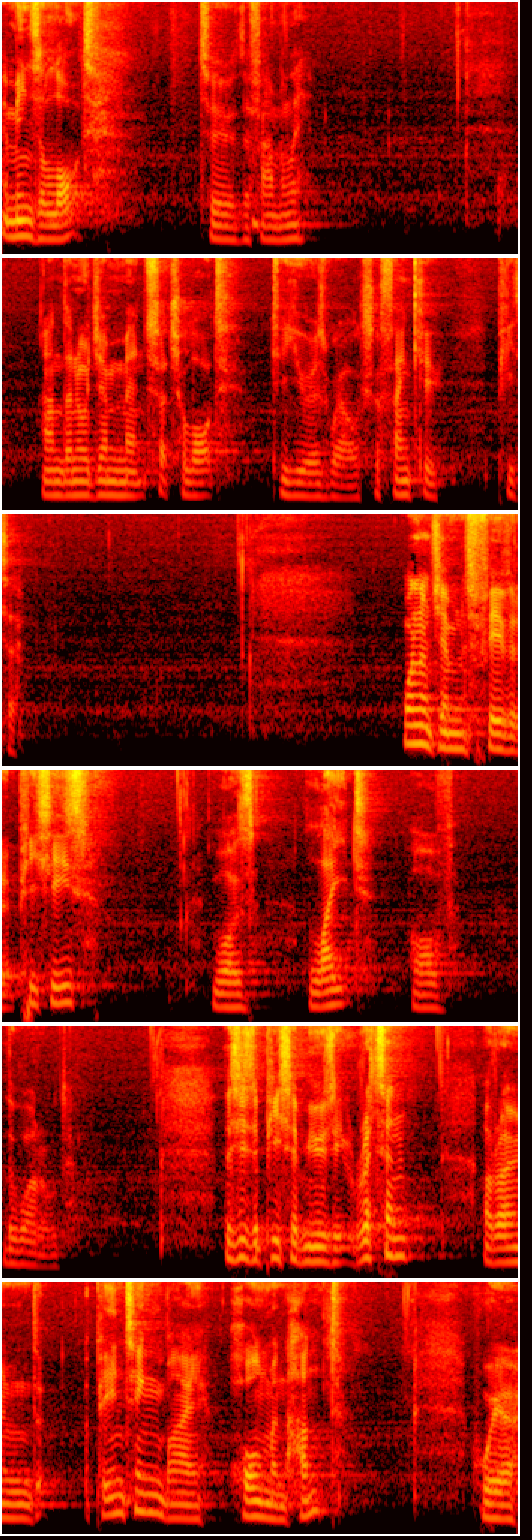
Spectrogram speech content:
It means a lot to the family. And I know Jim meant such a lot to you as well. So thank you, Peter. One of Jim's favourite pieces was Light of the World. This is a piece of music written around a painting by Holman Hunt, where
